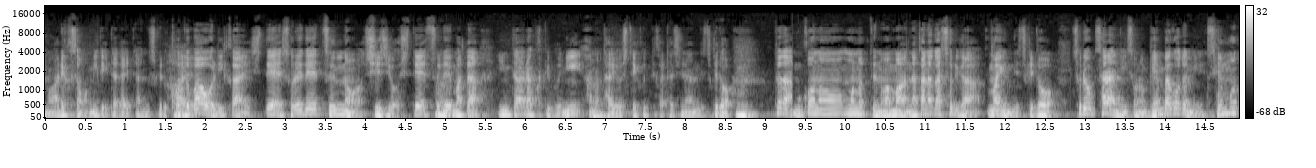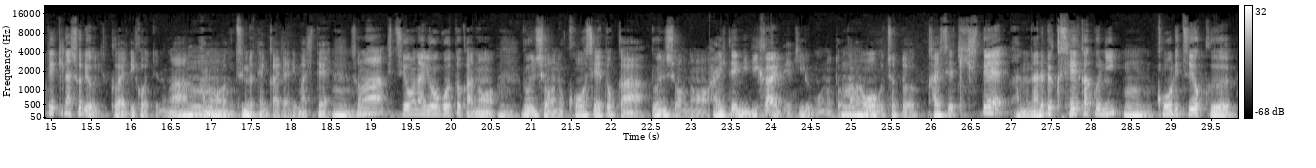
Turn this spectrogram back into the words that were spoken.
の、アレクサも見ていただいたんですけど、はい。言葉を理解して、それで次の指示をして、それでまたインタラクティブにあの対応していくって形なんですけど、うん。ただ、向こうのものっていうのは、まあ、なかなか処理がうまいんですけど、それをさらにその現場ごとに専門的な処理を加えていこうっていうのが、うん。あの、次の展開でありまして、うん。その必要な用語とかの文章の構成とか、文章の相手に理解できるものとかをちょっと解析して、あの、なるべく正確にうん。効率よく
